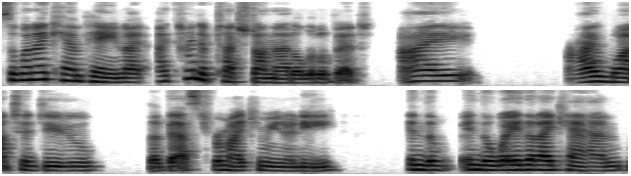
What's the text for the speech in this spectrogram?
so when i campaigned i, I kind of touched on that a little bit. I i want to do the best for my community in the in the way that i can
